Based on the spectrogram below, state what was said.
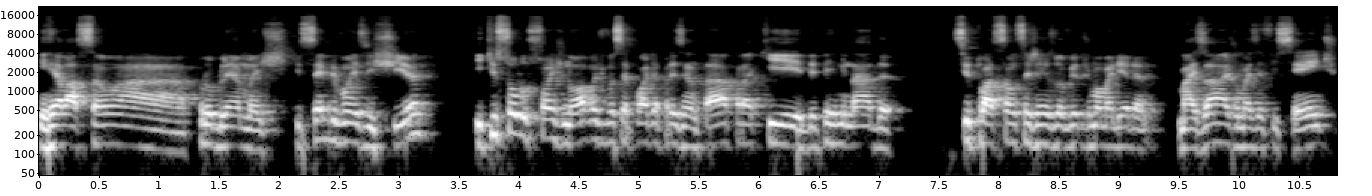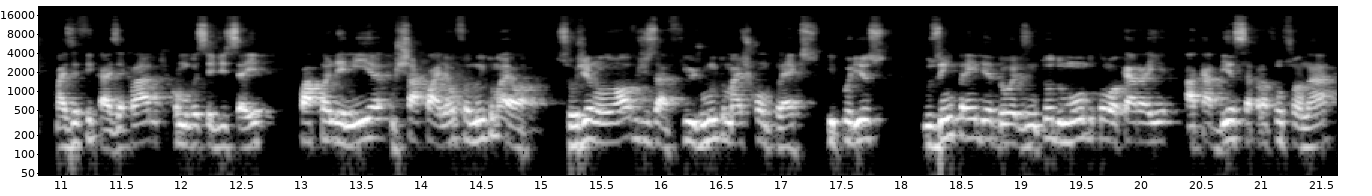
em relação a problemas que sempre vão existir e que soluções novas você pode apresentar para que determinada situação seja resolvida de uma maneira mais ágil, mais eficiente, mais eficaz. É claro que, como você disse aí, com a pandemia, o chacoalhão foi muito maior. Surgiram novos desafios muito mais complexos e, por isso, os empreendedores em todo mundo colocaram aí a cabeça para funcionar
